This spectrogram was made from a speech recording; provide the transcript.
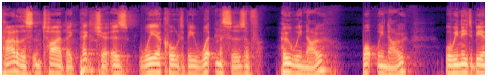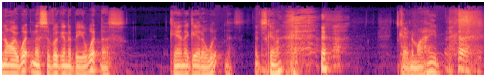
part of this entire big picture is we are called to be witnesses of who we know, what we know, well, we need to be an eyewitness if we're going to be a witness. Can I get a witness? It just came, it came to my head.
